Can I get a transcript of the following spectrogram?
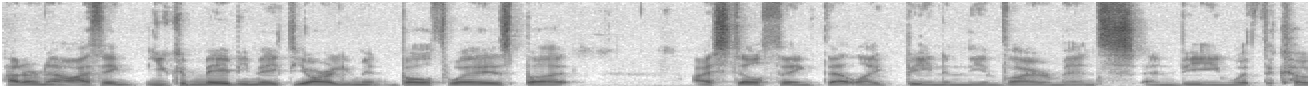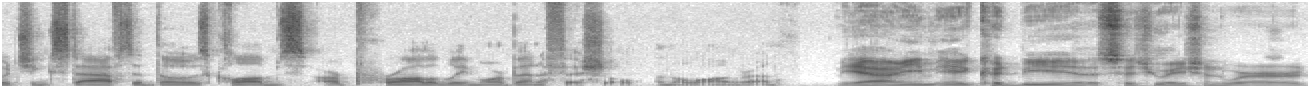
I don't know. I think you could maybe make the argument both ways, but I still think that like being in the environments and being with the coaching staffs at those clubs are probably more beneficial in the long run. Yeah, I mean it could be a situation where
